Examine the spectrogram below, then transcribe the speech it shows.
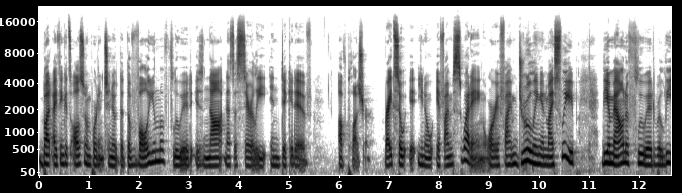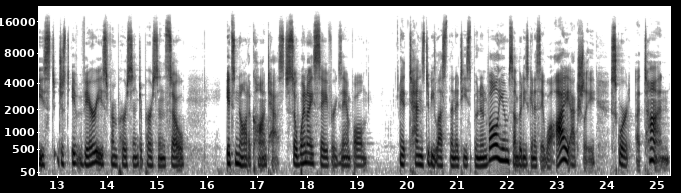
But I think it's also important to note that the volume of fluid is not necessarily indicative of pleasure, right? So, it, you know, if I'm sweating or if I'm drooling in my sleep, the amount of fluid released just it varies from person to person. So, it's not a contest. So, when I say, for example, it tends to be less than a teaspoon in volume, somebody's going to say, Well, I actually squirt a ton.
